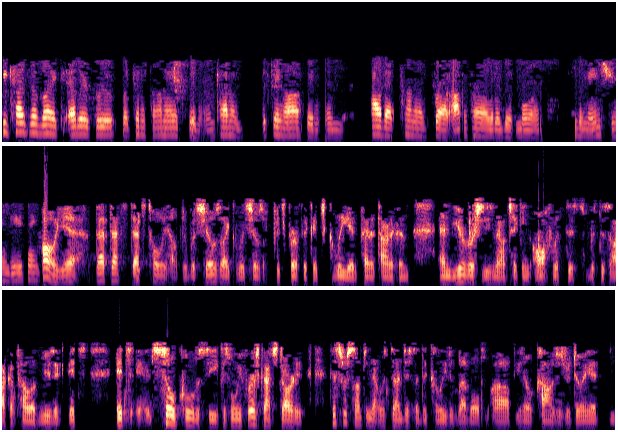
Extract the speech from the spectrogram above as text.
because of like other groups like Pentatonix and, and kind of the thing off and, and how that kind of brought acapella a little bit more the mainstream, do you think? Oh yeah, that that's that's totally helped it. With shows like with shows like Pitch Perfect, it's Glee and Pentatonix, and and universities now taking off with this with this acapella music. It's it's it's so cool to see because when we first got started, this was something that was done just at the collegiate level. Uh, you know, colleges were doing it, a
